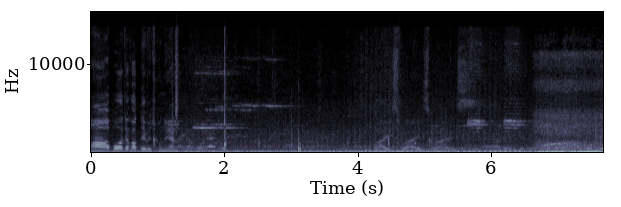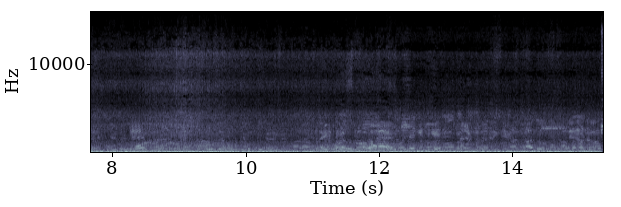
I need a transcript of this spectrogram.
ఆ, పోతే కొత్త తెప్పించుకుంది కానీ Nice, nice, nice. Okay.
